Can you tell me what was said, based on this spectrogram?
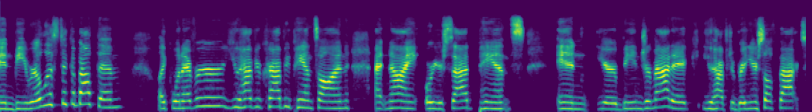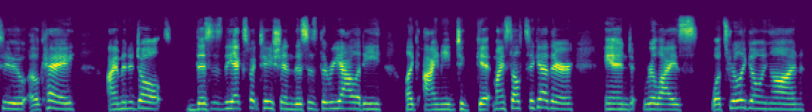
and be realistic about them. Like whenever you have your crabby pants on at night or your sad pants and you're being dramatic, you have to bring yourself back to okay, I'm an adult. This is the expectation. This is the reality. Like, I need to get myself together and realize what's really going on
